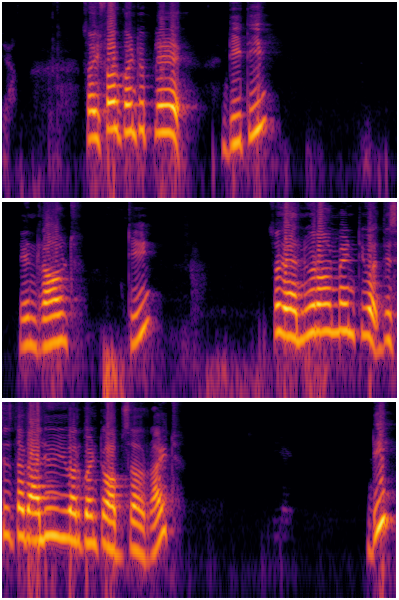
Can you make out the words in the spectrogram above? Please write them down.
Yeah. So, if you are going to play dt in round t, so the environment you are, this is the value you are going to observe, right? D?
